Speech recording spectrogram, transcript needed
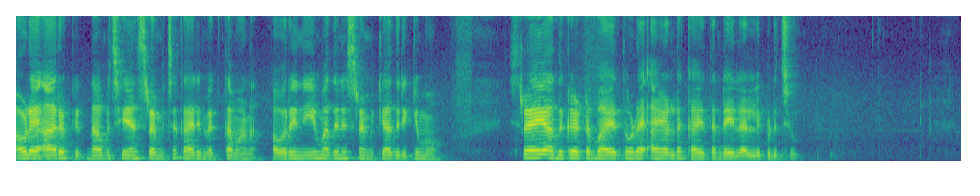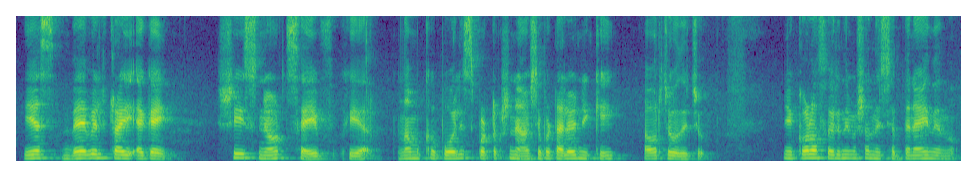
അവളെ ആരോ കിഡ്നാപ്പ് ചെയ്യാൻ ശ്രമിച്ച കാര്യം വ്യക്തമാണ്. അവർ ഇനിയും അതിന് ശ്രമിക്കാതിരിക്കുമോ? ശ്രേയ അത് കേട്ട് ഭയത്തോടെ അയാളുടെ കൈത്തണ്ടയിൽ അള്ളിപ്പിടിച്ചു yes they will try again. She is not safe here. നമുക്ക് പോലീസ് പ്രൊട്ടക്ഷൻ ആവശ്യപ്പെട്ടാലോ നിക്കി? അവർ ചോദിച്ചു. നിക്കോളസ് ഒരു നിമിഷം നിശബ്ദനായി നിന്നു.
